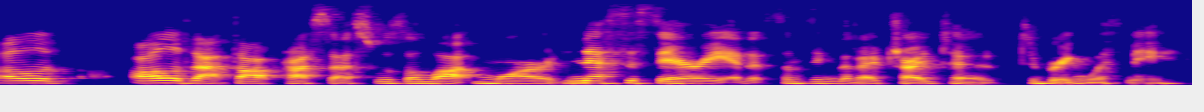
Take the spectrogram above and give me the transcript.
all of, all of that thought process was a lot more necessary and it's something that I tried to, to bring with me.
